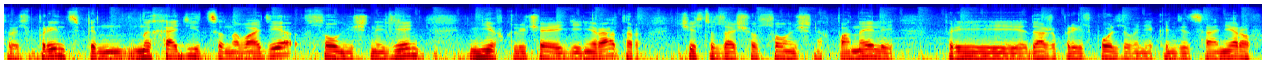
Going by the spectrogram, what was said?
То есть, в принципе, находиться на воде в солнечный день, не включая генератор, чисто за счет солнечных панелей, при, даже при использовании кондиционеров,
